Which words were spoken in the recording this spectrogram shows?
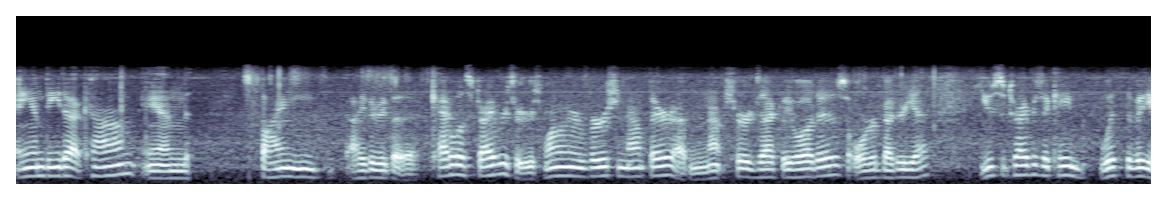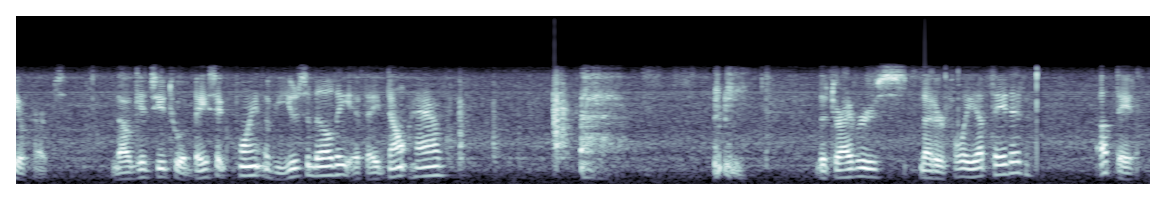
AMD.com and find either the Catalyst drivers or there's one other version out there, I'm not sure exactly what it is, or better yet, use the drivers that came with the video cards. They'll get you to a basic point of usability. If they don't have the drivers that are fully updated, update them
